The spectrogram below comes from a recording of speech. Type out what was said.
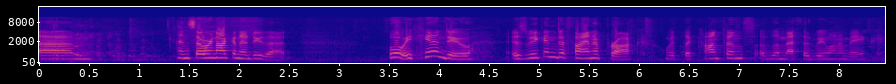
Um, and so we're not going to do that. What we can do is we can define a proc with the contents of the method we want to make,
